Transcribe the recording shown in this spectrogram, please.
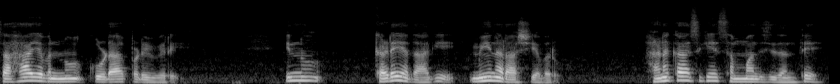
ಸಹಾಯವನ್ನು ಕೂಡ ಪಡೆಯುವಿರಿ. ಇನ್ನು ಕಡೆಯದಾಗಿ ಮೀನರಾಶಿಯವರು. ಹಣಕಾಸಿಗೆ ಸಂಬಂಧಿಸಿದಂತೆ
